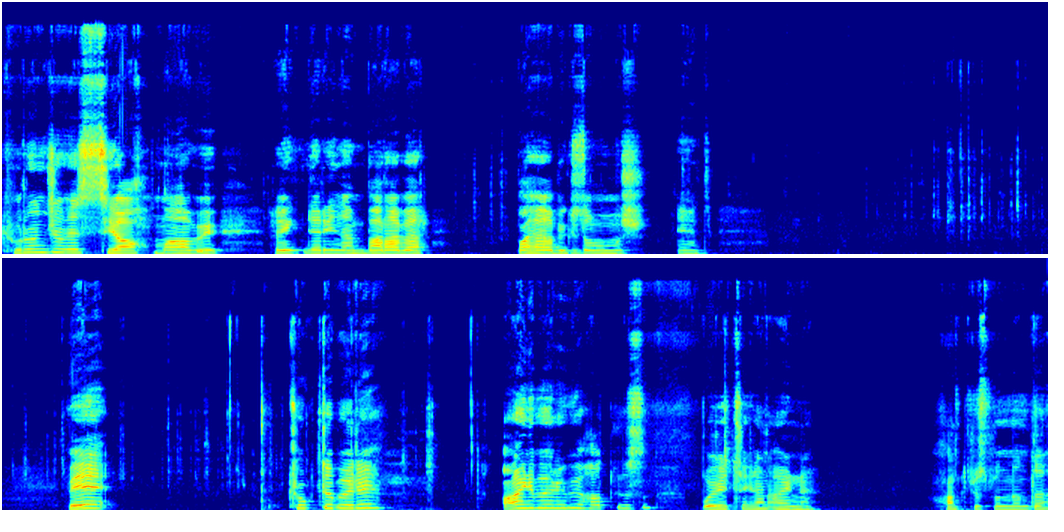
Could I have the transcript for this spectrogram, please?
turuncu ve siyah mavi renkleriyle beraber bayağı bir güzel olmuş. Evet. Ve çok da böyle aynı böyle bir Hot Wheels'ın boyutuyla aynı. Hot Wheels bundan da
